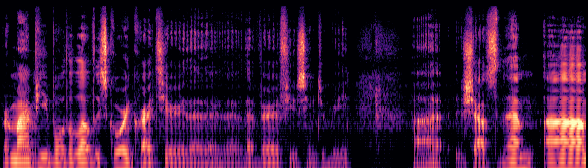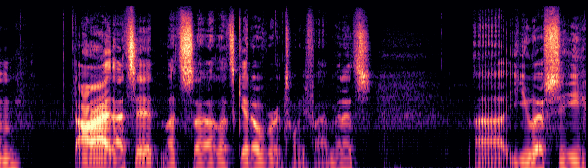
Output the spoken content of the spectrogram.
remind people of the lovely scoring criteria that that, that very few seem to read. Uh, shouts to them. Um, all right, that's it. Let's uh, let's get over it. Twenty five minutes. Uh, UFC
